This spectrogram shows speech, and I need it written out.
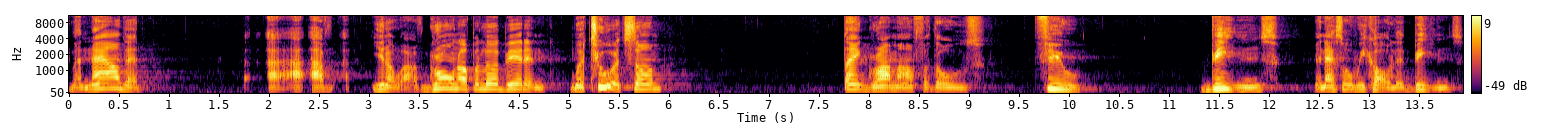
But now that I, have you know, I've grown up a little bit and matured some, thank Grandma for those few beatings, and that's what we call it beatings,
